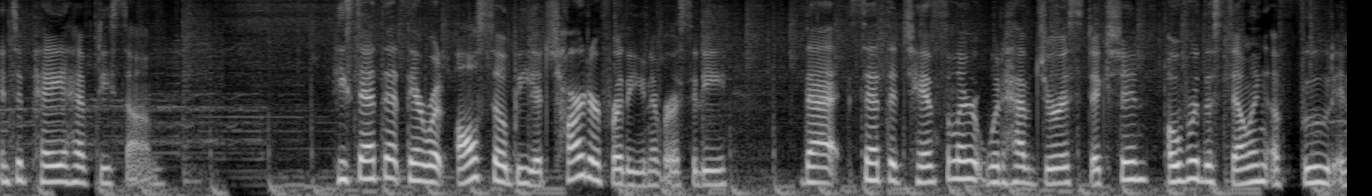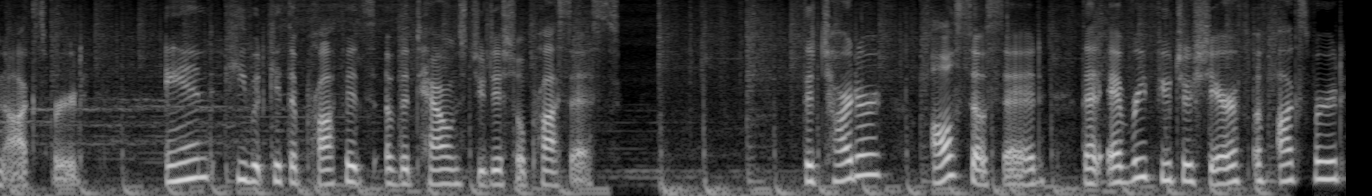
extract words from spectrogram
and to pay a hefty sum. He said that there would also be a charter for the university that said the chancellor would have jurisdiction over the selling of food in Oxford, and he would get the profits of the town's judicial process. The charter also said that every future sheriff of Oxford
